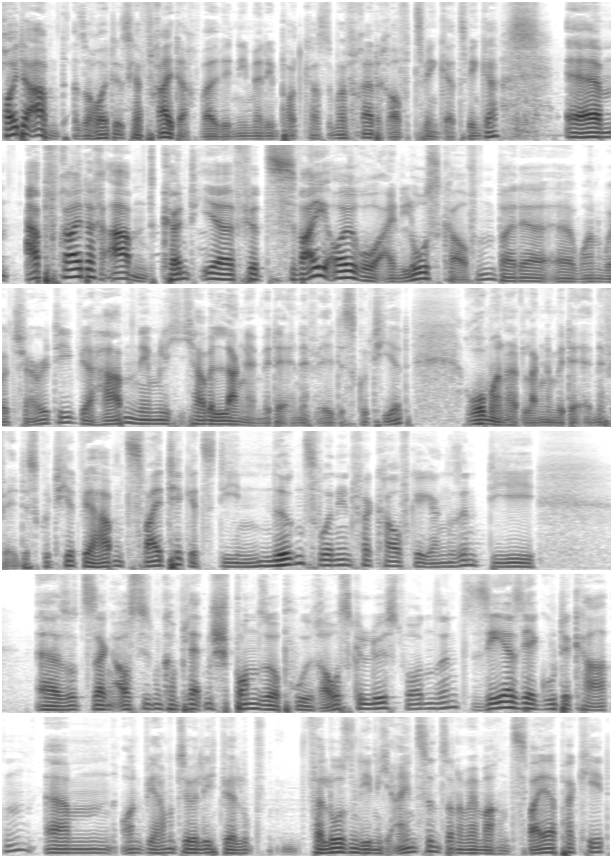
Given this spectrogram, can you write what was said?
heute Abend, also heute ist ja Freitag, weil wir nehmen ja den Podcast immer Freitag auf, Zwinker, Zwinker. Ähm, ab Freitagabend könnt ihr für 2 Euro ein Los kaufen bei der äh, One World Charity. Wir haben nämlich, ich habe lange mit der NFL diskutiert, Roman hat lange mit der NFL diskutiert. Wir haben zwei Tickets, die nirgendwo in den Verkauf gegangen sind, die äh, sozusagen aus diesem kompletten Sponsorpool rausgelöst worden sind. Sehr, sehr gute Karten. Ähm, und wir haben uns überlegt, wir lo- verlosen die nicht einzeln, sondern wir machen ein Zweierpaket.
